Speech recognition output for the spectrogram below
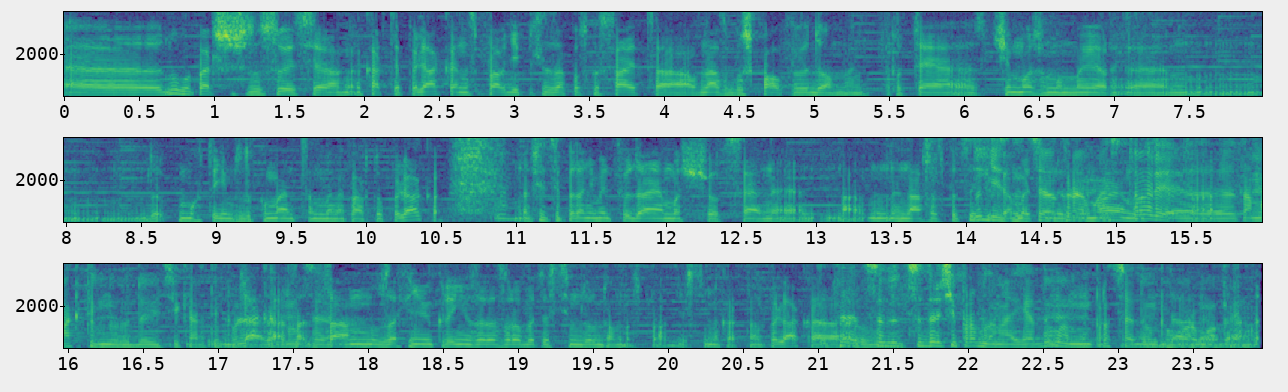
Е, ну, по-перше, що стосується карти поляка, насправді після запуску сайту в нас був шквал повідомлень про те, чи можемо ми е, допомогти їм з документами на карту поляка. На всі ці питання ми відповідаємо, що це не, на- не наша Ну, специфіка. дійсно, ми це не окрема займаємося, історія. так. Там активно видають ці карти поляка. Ну, та- це, Там в Західній Україні зараз робиться з цим дурдом, насправді, з цими картами поляка. це, це, це, до речі, проблема, як я думаю. Ми про це думаю, Да, поговоримо да, да. окремо.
